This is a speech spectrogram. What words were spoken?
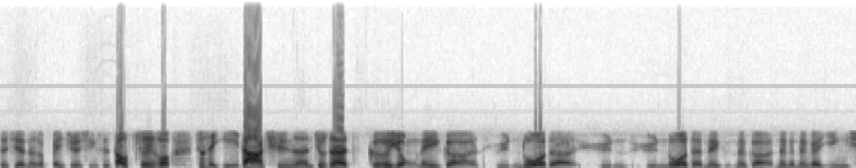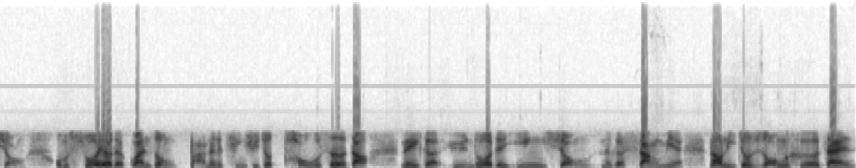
这些那个悲剧的形式，到最后就是一大群人就在歌咏那个陨落的陨陨落的那个那个那个那个英雄。我们所有的观众把那个情绪就投射到那个陨落的英雄那个上面，然后你就融合在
